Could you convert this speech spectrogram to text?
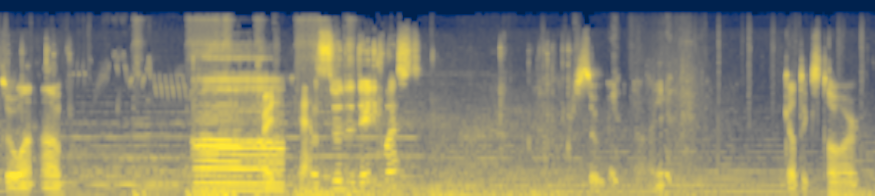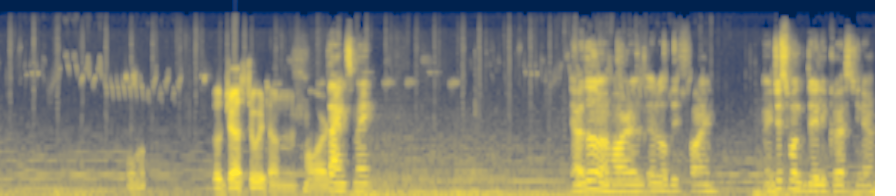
So what? Uh, Uh, let's do the daily quest. so good. Celtic Star. We'll just do it on hard. Thanks, mate. Yeah, I don't know hard. It'll be fine. I just want the daily quest, you know.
